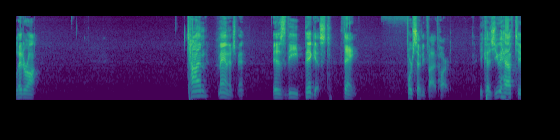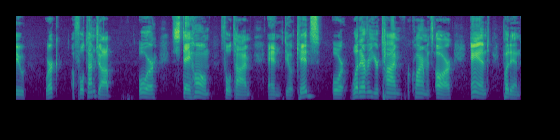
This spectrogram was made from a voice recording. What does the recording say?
later on. Time management is the biggest thing for 75 hard because you have to work a full-time job or stay home full-time and deal with kids or whatever your time requirements are and put in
